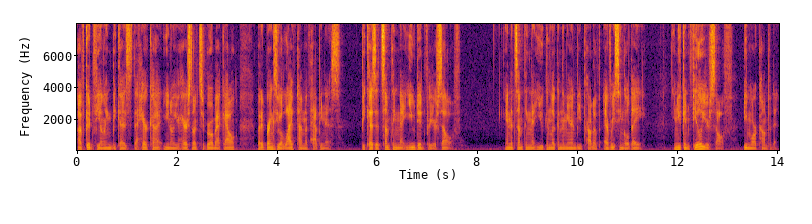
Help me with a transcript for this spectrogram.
of good feeling because the haircut, you know, your hair starts to grow back out, but it brings you a lifetime of happiness because it's something that you did for yourself. And it's something that you can look in the mirror and be proud of every single day and you can feel yourself be more confident.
